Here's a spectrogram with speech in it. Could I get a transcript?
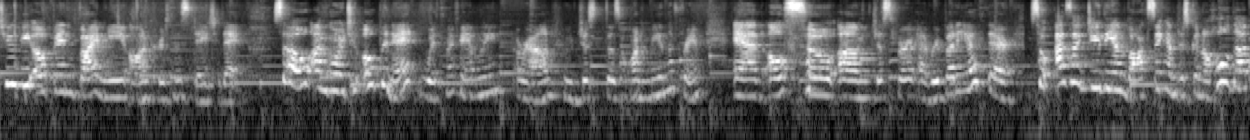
to be opened by me on Christmas Day today. So I'm going to open it with my family around who just doesn't want to be in the frame and also um, just for everybody out there. So as I do the unboxing, I'm just going to hold up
